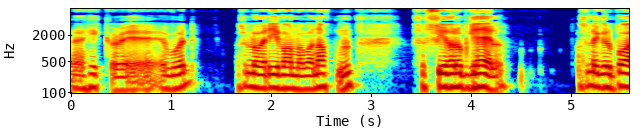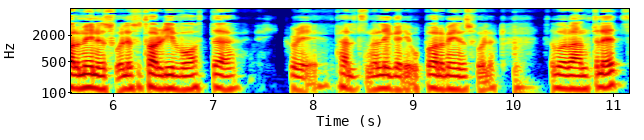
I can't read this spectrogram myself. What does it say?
eh, hickory wood. Og så lå de i vann over natten. Så fyrer du opp grillen, og så legger du på aluminiumsfolie, og så tar du de våte hickory pelletsene og ligger de oppå aluminiumsfolien. Så du vente litt,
